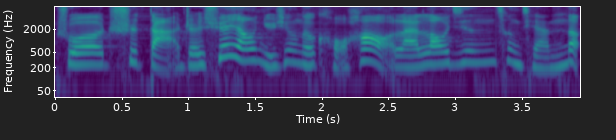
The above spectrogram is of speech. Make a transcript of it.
说是打着宣扬女性的口号来捞金蹭钱的。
